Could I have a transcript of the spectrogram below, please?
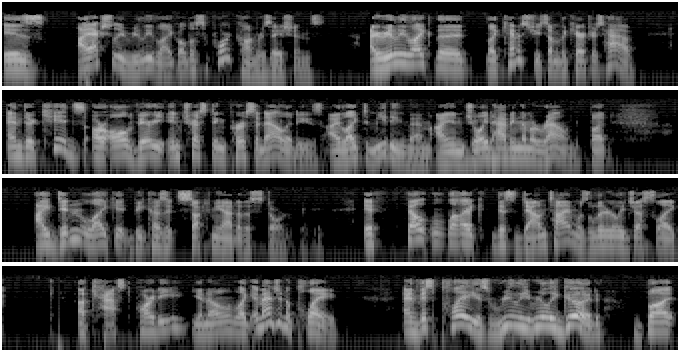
is I actually really like all the support conversations. I really like the like chemistry some of the characters have. And their kids are all very interesting personalities. I liked meeting them. I enjoyed having them around, but I didn't like it because it sucked me out of the story. It felt like this downtime was literally just like a cast party, you know? Like imagine a play and this play is really really good, but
